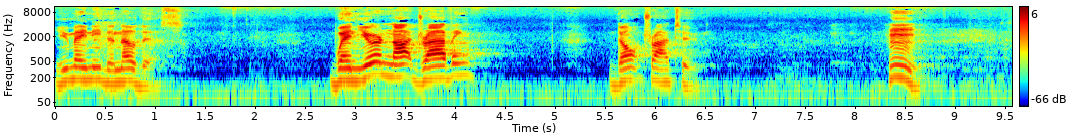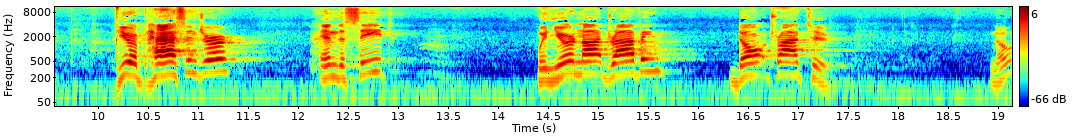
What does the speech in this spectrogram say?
you may need to know this. When you're not driving, don't try to. Hmm. If you're a passenger in the seat, when you're not driving, don't try to. No,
